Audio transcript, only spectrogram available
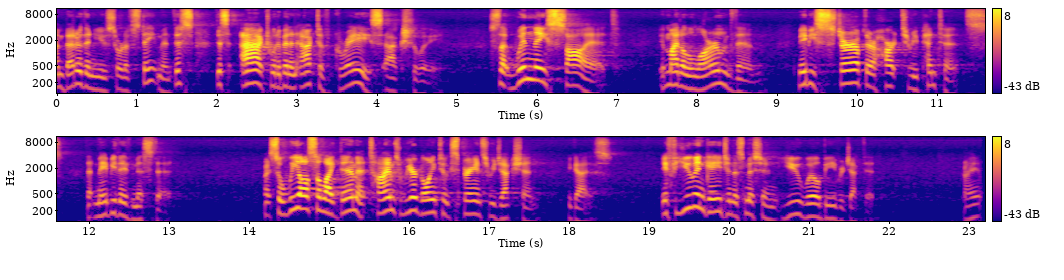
I'm better than you sort of statement. This, this act would have been an act of grace, actually, so that when they saw it, it might alarm them, maybe stir up their heart to repentance, that maybe they've missed it. Right, so we also, like them, at times we are going to experience rejection, you guys. If you engage in this mission, you will be rejected. Right?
